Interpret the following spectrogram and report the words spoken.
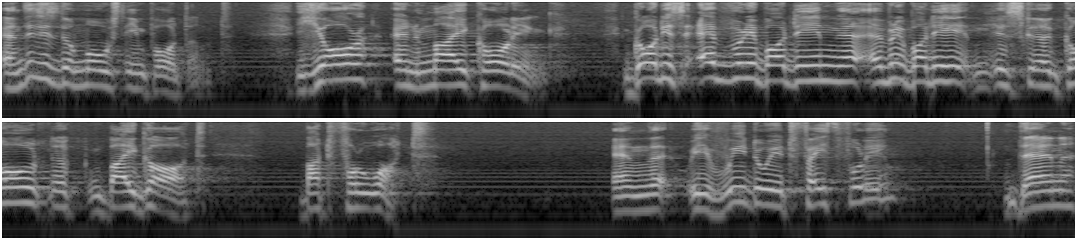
And this is the most important. Your and my calling. God is everybody, everybody is uh, called uh, by God. But for what? And if we do it faithfully, then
